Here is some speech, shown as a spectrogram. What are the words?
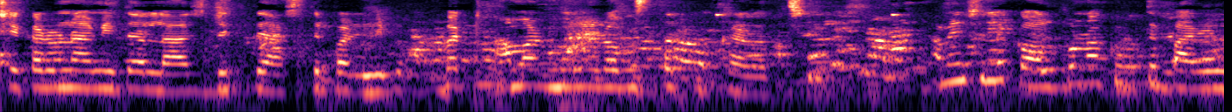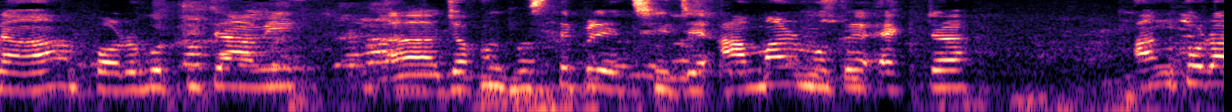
সে কারণে আমি তার লাশ দেখতে আসতে পারিনি। বাট আমার মনের অবস্থা খুব খারাপ ছিল। আমি আসলে কল্পনা করতে পারি না। পরবর্তীতে আমি যখন বুঝতে পেরেছি যে আমার মতো একটা আনকরা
